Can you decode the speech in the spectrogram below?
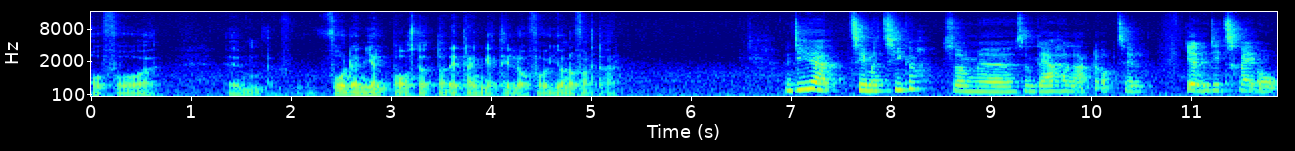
å få eh, få den hjelpa og støtta de trenger til å få gjennomført det her. Men de her tematikker, som, eh, som dere har lagt opp til gjennom de tre år,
